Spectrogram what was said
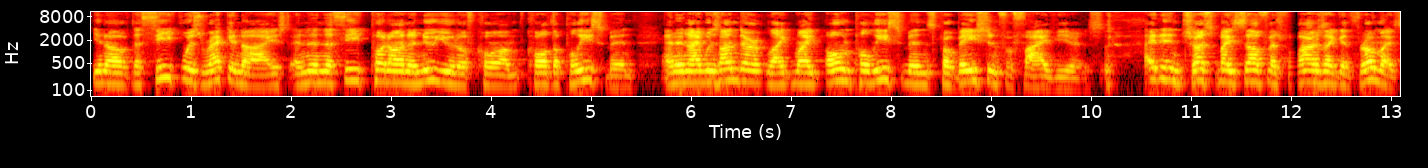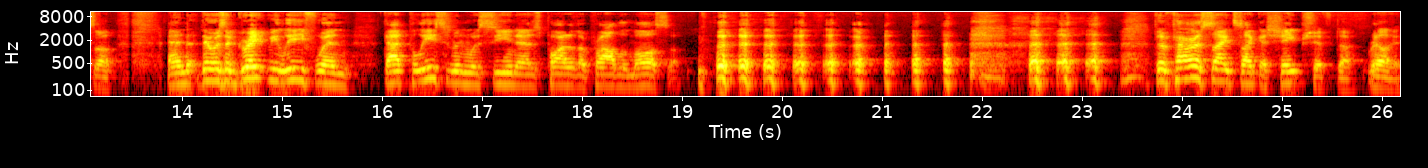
you know, the thief was recognized, and then the thief put on a new uniform called the policeman, and then I was under like my own policeman's probation for five years. I didn't trust myself as far as I could throw myself, and there was a great relief when that policeman was seen as part of the problem also. the parasite's like a shapeshifter, really.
